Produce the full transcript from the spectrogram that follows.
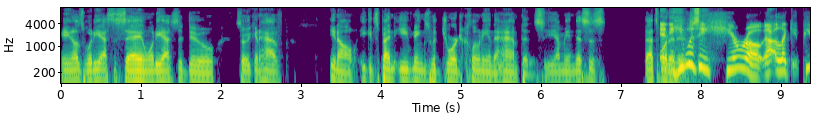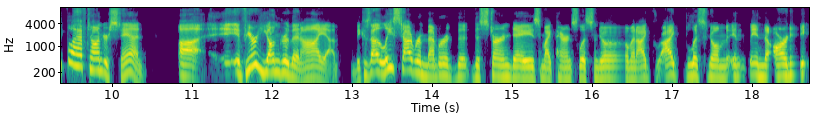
and he knows what he has to say and what he has to do, so he can have, you know, he could spend evenings with George Clooney in the Hamptons. I mean, this is that's what he is. was a hero. Uh, Like people have to understand. Uh, if you're younger than I am, because at least I remember the, the Stern days. My parents listened to him, and I I listened to him in, in the Artie.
